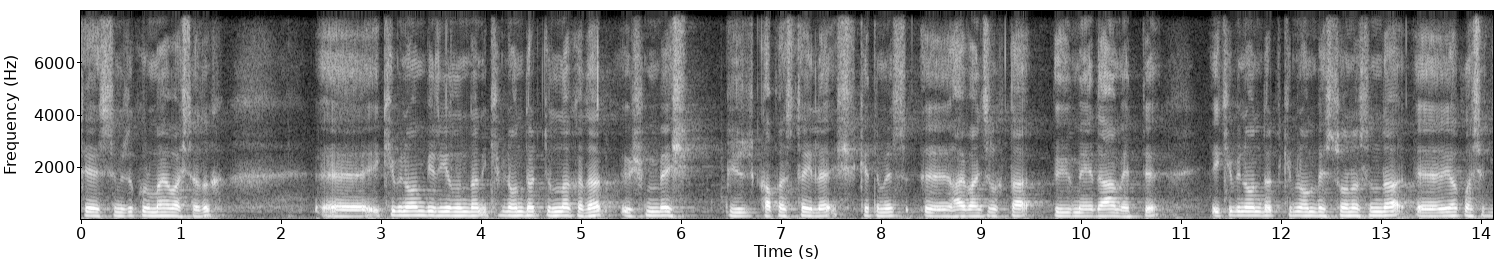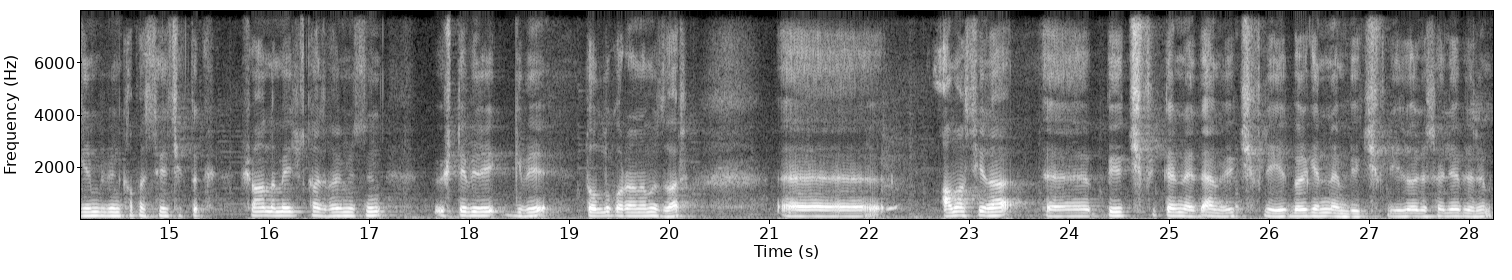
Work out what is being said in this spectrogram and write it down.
tesisimizi kurmaya başladık. Ee, 2011 yılından 2014 yılına kadar 3500 kapasiteyle şirketimiz e, hayvancılıkta büyümeye devam etti. 2014-2015 sonrasında e, yaklaşık 20 bin kapasiteye çıktık. Şu anda mevcut kapasitemizin üçte biri gibi doluluk oranımız var. Ee, Amasya'da e, büyük çiftliklerin en büyük çiftliği, bölgenin en büyük çiftliği öyle söyleyebilirim.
